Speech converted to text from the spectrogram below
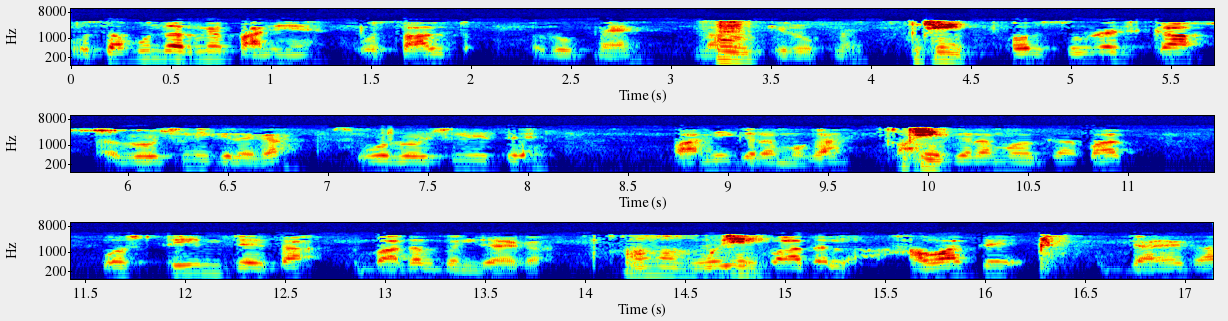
वो समुद्र में पानी है वो साल्ट रूप में नमक हम्म। के रूप में। जी। और सूरज का रोशनी गिरेगा वो रोशनी से पानी गर्म होगा। पानी गर्म होने के बाद वो स्टीम जैसा बादल बन जाएगा। वही बादल हवा से जाएगा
